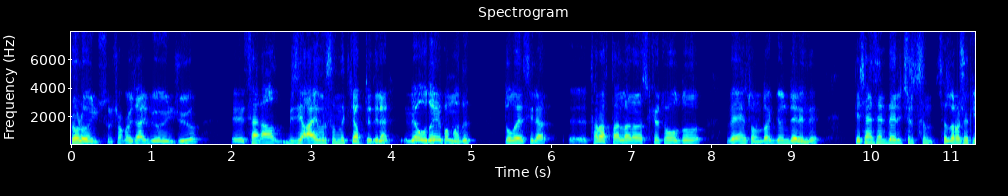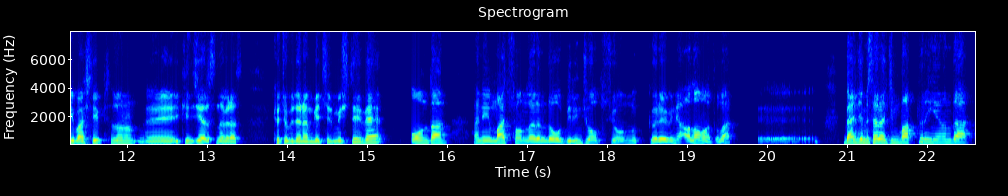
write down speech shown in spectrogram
rol oyuncusu, çok özel bir oyuncuyu e, sen al bizi Iverson'lık yap dediler ve o da yapamadı. Dolayısıyla e, taraftarlar arası kötü oldu ve en sonunda gönderildi. Geçen sene de Richardson sezona çok iyi başlayıp sezonun e, ikinci yarısında biraz kötü bir dönem geçirmişti ve ondan hani maç sonlarında o birinci opsiyonluk görevini alamadılar. E, bence mesela Jim Butler'ın yanında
